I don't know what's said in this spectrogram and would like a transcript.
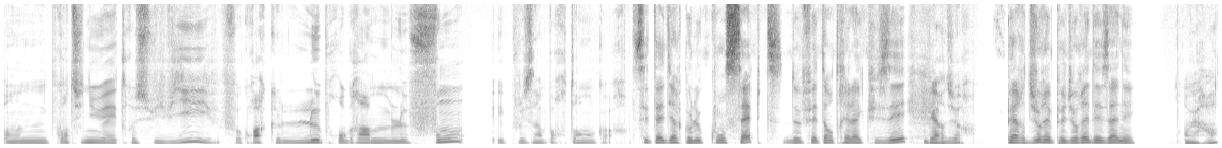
on continue à être suivi. Il faut croire que le programme, le fond, est plus important encore. C'est-à-dire que le concept de fait entrer l'accusé Perdure. perdure et peut durer des années. On verra.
